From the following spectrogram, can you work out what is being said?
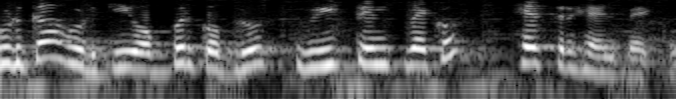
ಹುಡ್ಗ ಹುಡ್ಗಿ ಒಬ್ರಿಗೊಬ್ರು ಸ್ವೀಟ್ ತಿನ್ಸ್ಬೇಕು ಹೆಸರು ಹೇಳ್ಬೇಕು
